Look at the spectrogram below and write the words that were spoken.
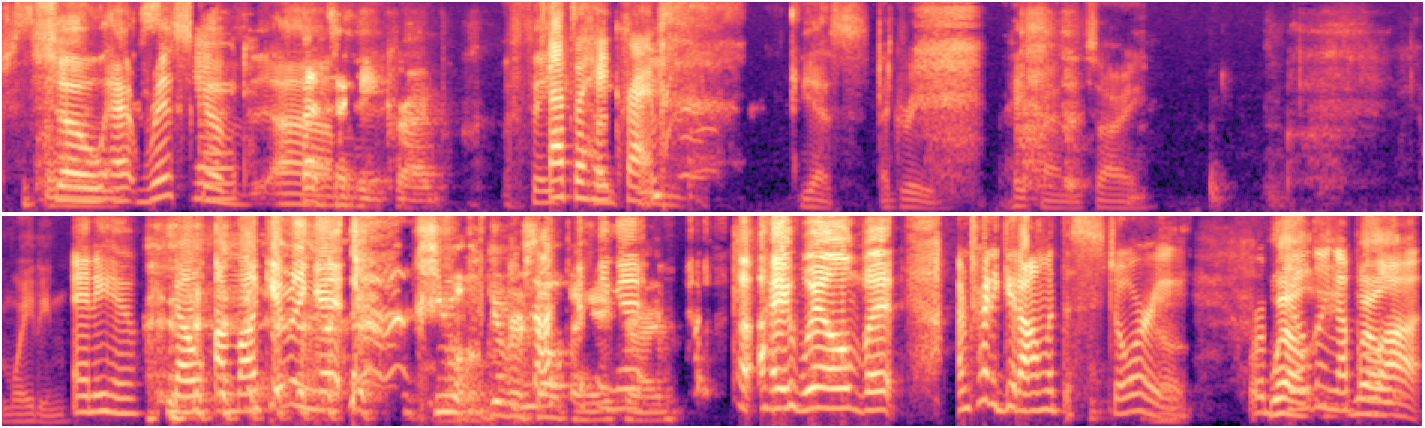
Just So, at risk of scared. That's a um, hate crime. That's a hate crime. yes, agreed. Hate crime. I'm sorry. I'm waiting. Anywho, no, I'm not giving it. She won't give herself a giving hate crime. I will, but I'm trying to get on with the story. No. We're Well, building up well, a lot.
